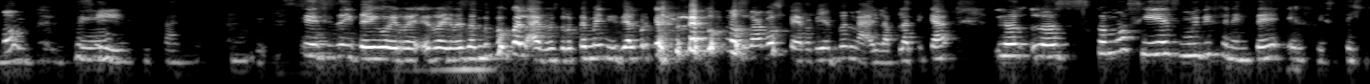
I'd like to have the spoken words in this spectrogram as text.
¿no? Sí, sí, Sí, sí, sí, te digo, y regresando un poco a, nuestro tema inicial, porque luego nos vamos perdiendo en la, en la plática, los, los, como sí es muy diferente el festejo,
